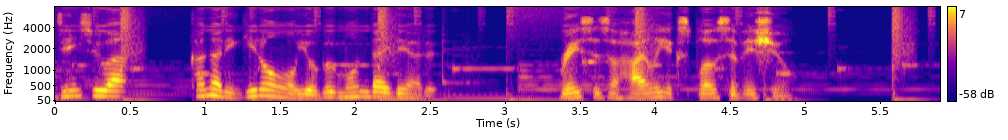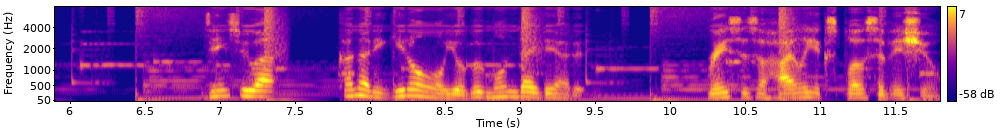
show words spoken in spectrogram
人種はかなり議論を呼ぶ問題である。Race is a highly explosive issue. 人種はかなり議論を呼ぶ問題である。Race is a highly explosive issue.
